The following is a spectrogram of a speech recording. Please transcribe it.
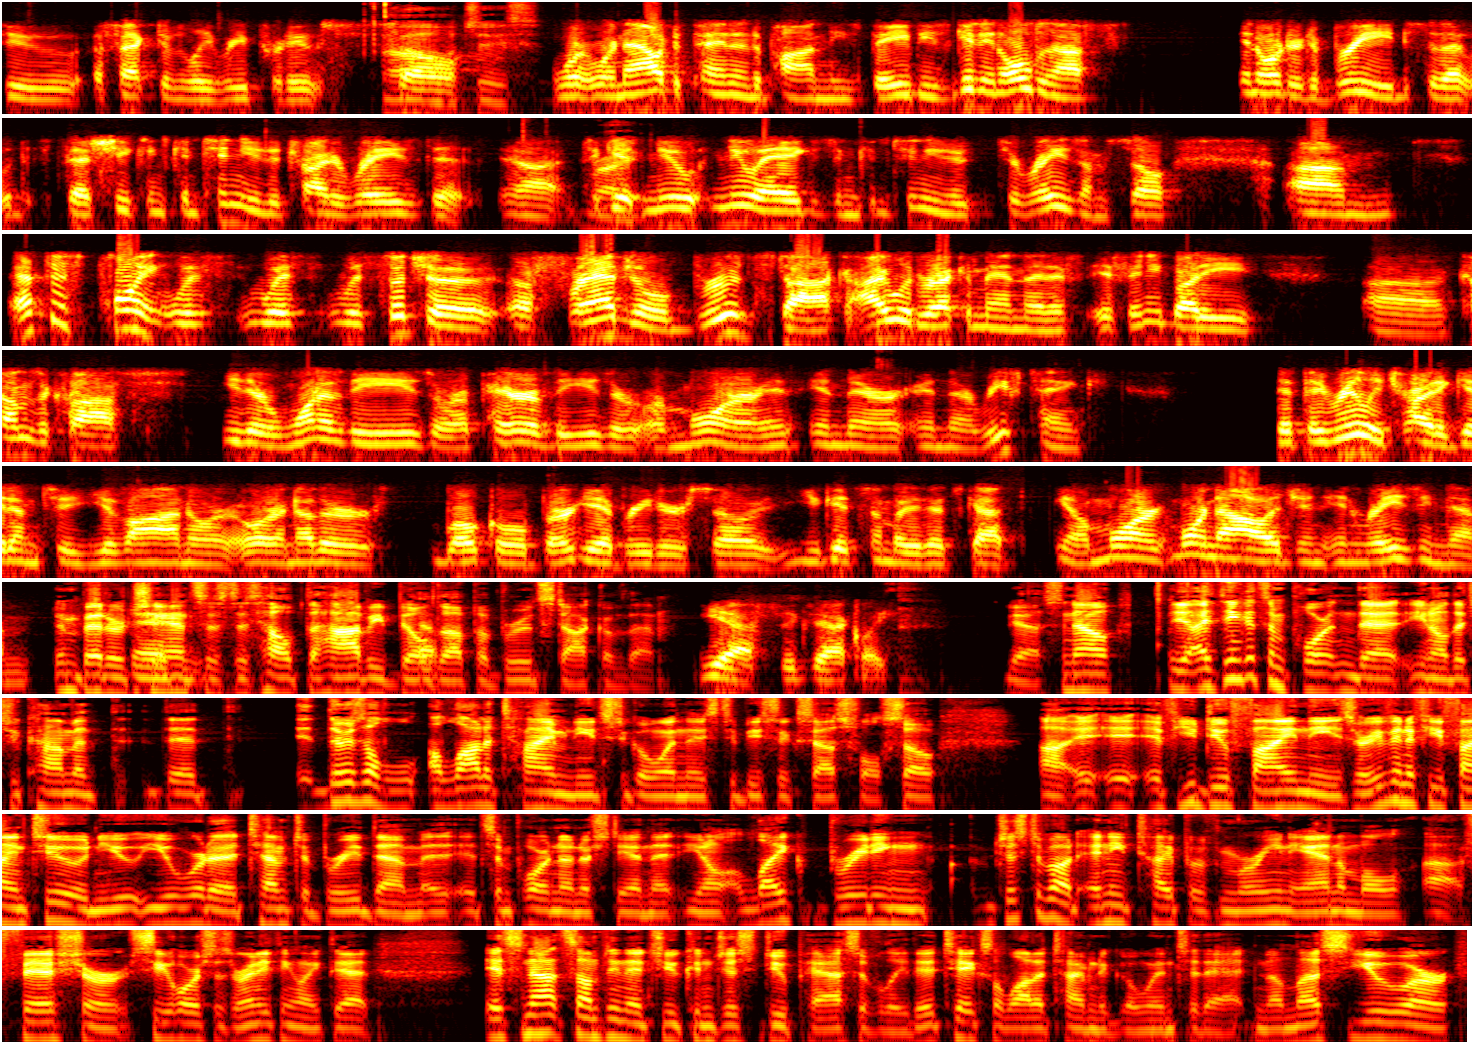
to effectively reproduce. So oh, we're we're now dependent upon these babies getting old enough in order to breed, so that that she can continue to try to raise it uh, to right. get new new eggs and continue to, to raise them. So. Um, at this point, with with with such a, a fragile brood stock, I would recommend that if if anybody uh, comes across either one of these or a pair of these or, or more in, in their in their reef tank, that they really try to get them to Yvonne or or another local Berghia breeder, so you get somebody that's got you know more more knowledge in, in raising them and better chances to help the hobby build yeah. up a brood stock of them. Yes, exactly. Yes. Now, yeah, I think it's important that you know that you comment that there's a, a lot of time needs to go in these to be successful. So, uh, if you do find these, or even if you find two, and you you were to attempt to breed them, it's important to understand that you know, like breeding just about any type of marine animal, uh, fish or seahorses or anything like that. It's not something that you can just do passively. It takes a lot of time to go into that, and unless you are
